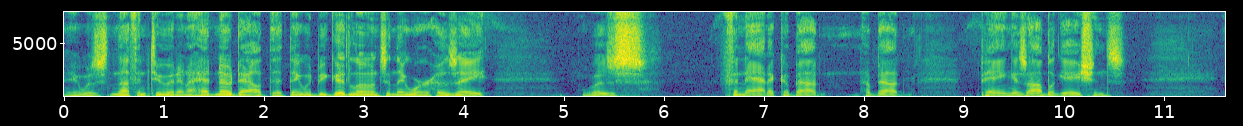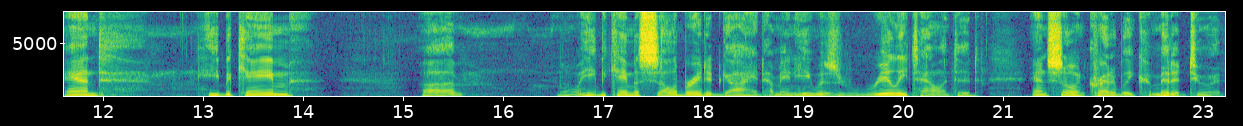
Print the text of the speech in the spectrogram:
it was nothing to it, and I had no doubt that they would be good loans, and they were. Jose was fanatic about about paying his obligations, and he became. Uh, he became a celebrated guide. I mean, he was really talented and so incredibly committed to it.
